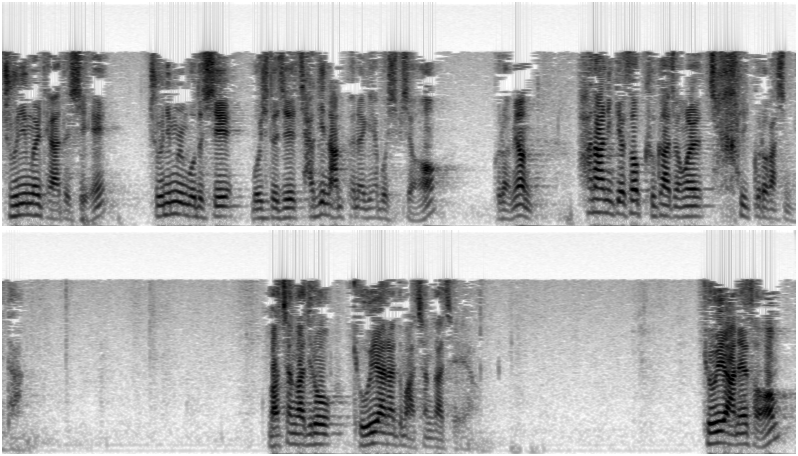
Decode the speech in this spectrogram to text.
주님을 대하듯이 주님을 모듯이 모시듯이 자기 남편에게 해보십시오. 그러면 하나님께서 그 가정을 잘 이끌어 가십니다. 마찬가지로 교회 안에도 마찬가지예요. 교회 안에서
